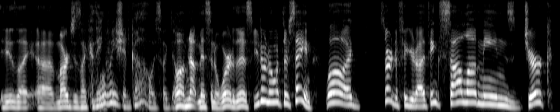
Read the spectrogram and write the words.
he's like, uh, Marge is like, I think we should go. He's like, Oh, I'm not missing a word of this. You don't know what they're saying. Well, I started to figure it out. I think Sala means jerk,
